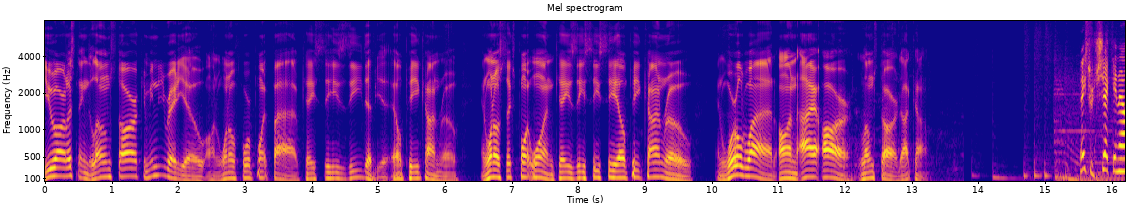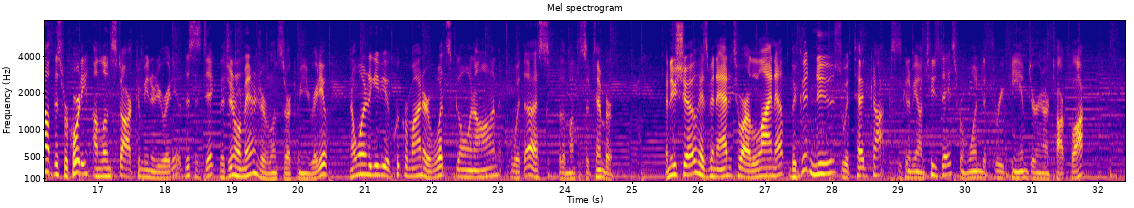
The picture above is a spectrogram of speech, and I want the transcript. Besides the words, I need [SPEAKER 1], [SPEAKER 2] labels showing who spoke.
[SPEAKER 1] You are listening to Lone Star Community Radio on 104.5 KCZW LP Conroe and 106.1 KZCCLP Conroe and worldwide on irlonestar.com.
[SPEAKER 2] Thanks for checking out this recording on Lone Star Community Radio. This is Dick, the general manager of Lone Star Community Radio, and I wanted to give you a quick reminder of what's going on with us for the month of September. A new show has been added to our lineup. The Good News with Ted Cox is going to be on Tuesdays from 1 to 3 p.m. during our talk block.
